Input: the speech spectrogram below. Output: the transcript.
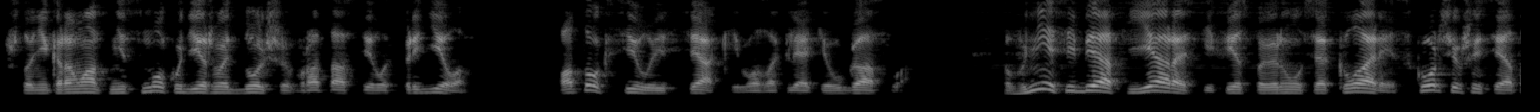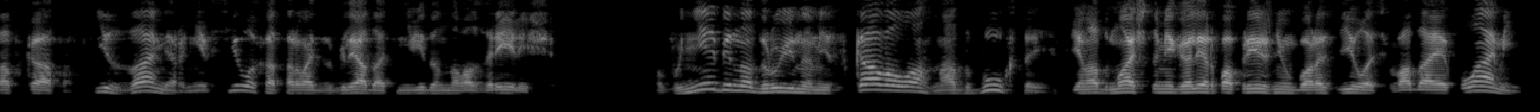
что некромант не смог удерживать дольше врата силых пределов. Поток силы иссяк, его заклятие угасло. Вне себя от ярости Фес повернулся к Кларе, скорчившейся от откатов, и замер, не в силах оторвать взгляда от невиданного зрелища. В небе над руинами Скавала, над бухтой, где над мачтами галер по-прежнему бороздилась вода и пламень,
